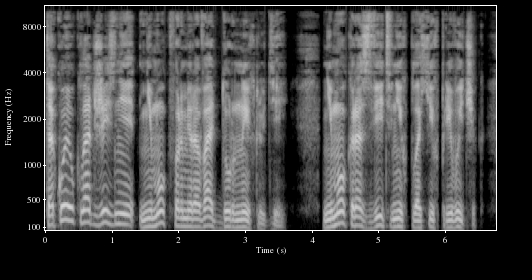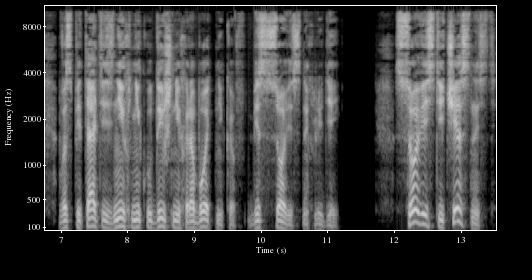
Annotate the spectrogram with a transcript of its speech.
Такой уклад жизни не мог формировать дурных людей, не мог развить в них плохих привычек, воспитать из них никудышних работников, бессовестных людей. Совесть и честность,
